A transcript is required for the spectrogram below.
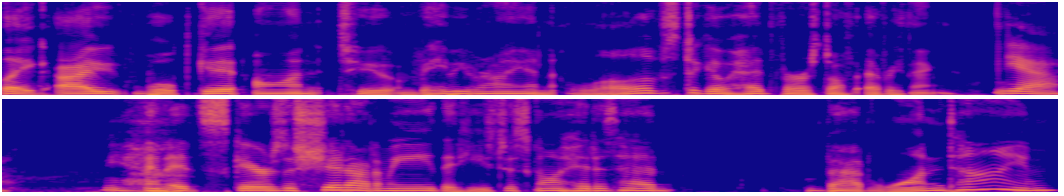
Like I will get on to baby Ryan loves to go head first off everything. Yeah. Yeah. And it scares the shit out of me that he's just gonna hit his head bad one time.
